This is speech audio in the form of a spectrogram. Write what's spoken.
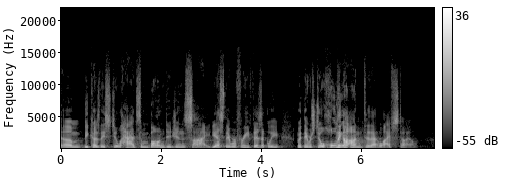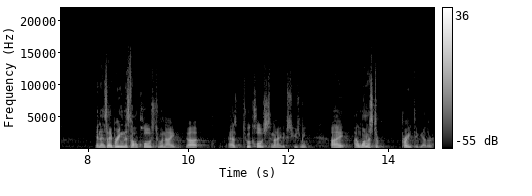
um, because they still had some bondage inside. Yes, they were freed physically, but they were still holding on to that lifestyle. And as I bring this all close to a night, uh, as to a close tonight, excuse me, I, I want us to pray together.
